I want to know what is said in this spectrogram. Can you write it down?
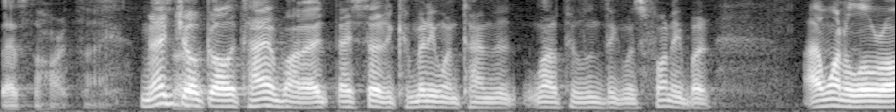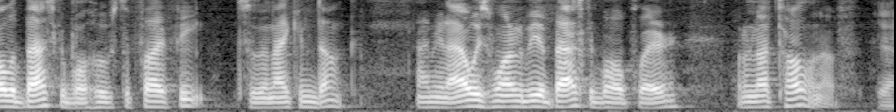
that's the hard thing. I mean, I So- joke all the time about it. I, I said at a committee one time that a lot of people didn't think it was funny, but I want to lower all the basketball hoops to five feet so then I can dunk. I mean, I always wanted to be a basketball player, but I'm not tall enough. Yeah.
